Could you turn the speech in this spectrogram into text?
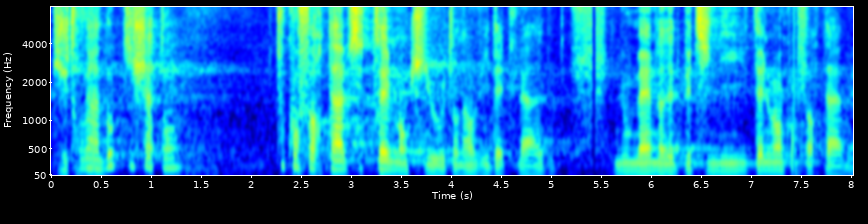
J'ai trouvé un beau petit chaton, tout confortable, c'est tellement cute, on a envie d'être là, nous-mêmes dans notre petit nid, tellement confortable.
